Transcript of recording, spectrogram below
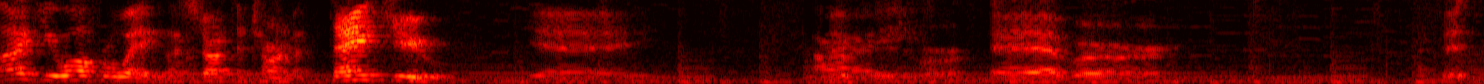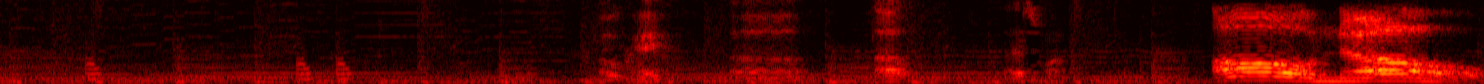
Thank you all for waiting. Let's start the tournament. Thank you. Yay. Alright. Taking forever. That's it. Okay. Uh, oh. This one. Oh no!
